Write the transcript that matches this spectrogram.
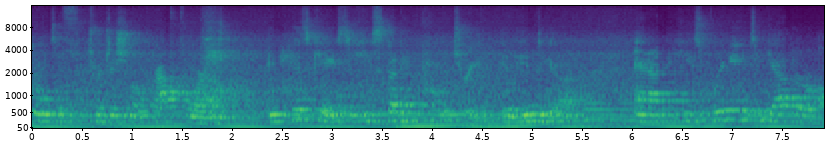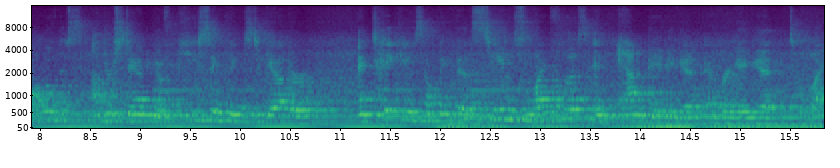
kinds of traditional craft forms in his case, he studied puppetry in India, and he's bringing together all of this understanding of piecing things together and taking something that seems lifeless and animating it and bringing it to life.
